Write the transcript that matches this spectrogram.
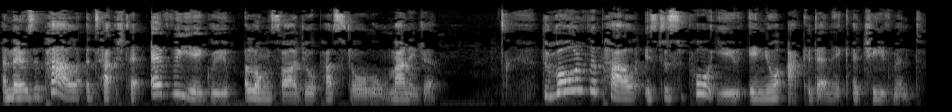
and there is a PAL attached to every year group alongside your pastoral manager. The role of the PAL is to support you in your academic achievement.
